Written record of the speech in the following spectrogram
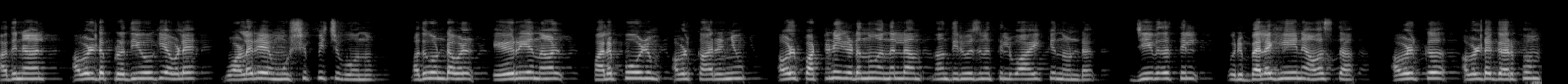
അതിനാൽ അവളുടെ പ്രതിയോഗി അവളെ വളരെ മുഷിപ്പിച്ചു പോന്നു. അതുകൊണ്ട് അവൾ ഏറിയ നാൾ പലപ്പോഴും അവൾ കരഞ്ഞു. അവൾ പട്ടിണി കിടന്നു എന്നെല്ലാം നാം തിരുവചനത്തിൽ വായിക്കുന്നുണ്ട്. ജീവിതത്തിൽ ഒരു ബലഹീന അവസ്ഥ. അവൾക്ക് അവളുടെ ഗർഭം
